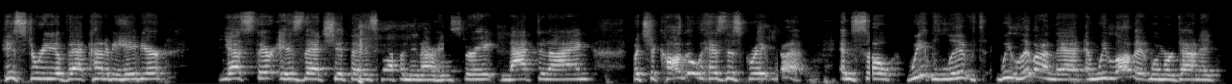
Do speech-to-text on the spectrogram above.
history of that kind of behavior. Yes, there is that shit that has happened in our history, not denying. But Chicago has this great rep. And so we've lived, we live on that and we love it when we're down at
